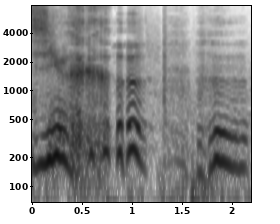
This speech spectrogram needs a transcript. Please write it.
ジュー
